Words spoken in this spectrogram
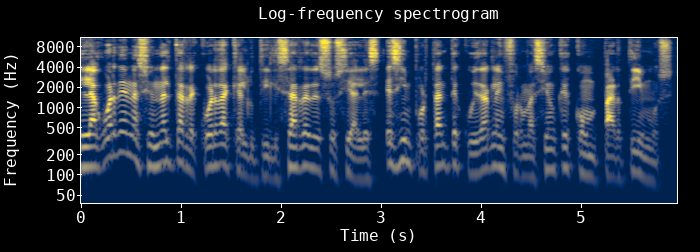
La Guardia Nacional te recuerda que al utilizar redes sociales es importante cuidar la información que compartimos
